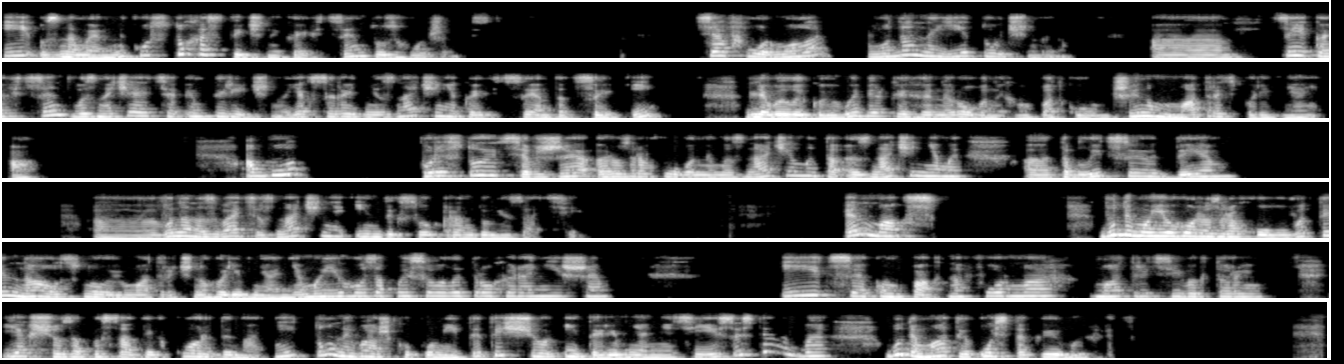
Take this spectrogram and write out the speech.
І в знаменнику стохастичний коефіцієнт узгодженості. Ця формула вона не є точною. Цей коефіцієнт визначається емпірично як середнє значення коефіцієнта ЦІ для великої вибірки генерованих випадковим чином матриць порівнянь А. Або користуються вже розрахованими значеннями, значеннями таблицею, де вона називається значення індексу рандомізації. Nmax. Будемо його розраховувати на основі матричного рівняння. Ми його записували трохи раніше. І це компактна форма матриці вектори. Якщо записати в координатній, то неважко помітити, що і те рівняння цієї системи буде мати ось такий вигляд.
